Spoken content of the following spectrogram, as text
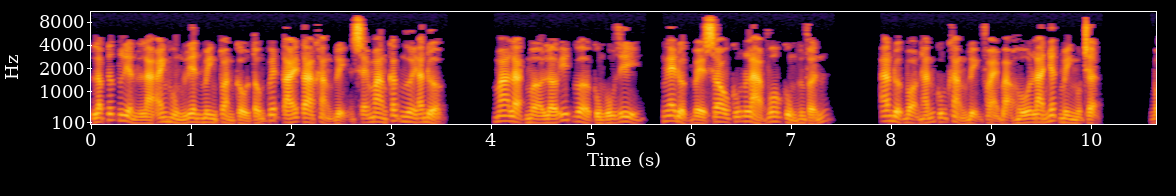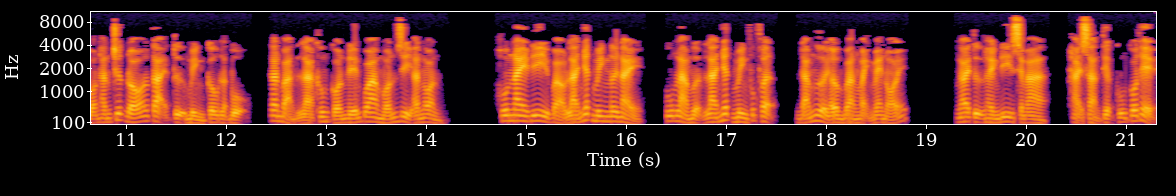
Lập tức liền là anh hùng liên minh toàn cầu tổng quyết tái ta khẳng định sẽ mang các ngươi ăn được. Ma lạt mở lỡ ít vở cùng vũ di, nghe được về sau cũng là vô cùng hưng phấn ăn được bọn hắn cũng khẳng định phải bạo hố la nhất minh một trận. Bọn hắn trước đó tại tự mình câu lạc bộ, căn bản là không có nếm qua món gì ăn ngon. Hôm nay đi vào la nhất minh nơi này, cũng là mượn la nhất minh phúc phận, đám người âm vang mạnh mẽ nói. Ngài tự hành đi xem à hải sản tiệc cũng có thể,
